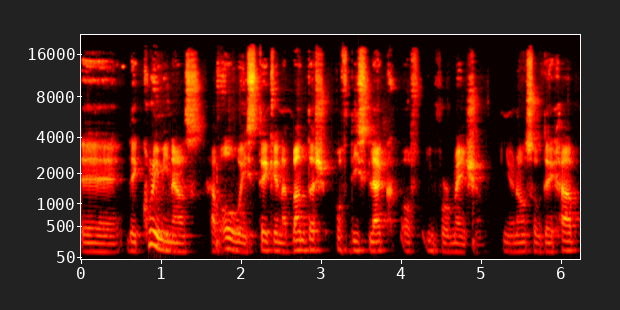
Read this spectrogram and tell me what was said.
uh, the criminals have always taken advantage of this lack of information you know so they have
